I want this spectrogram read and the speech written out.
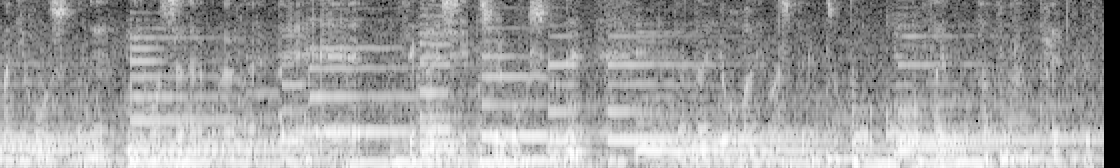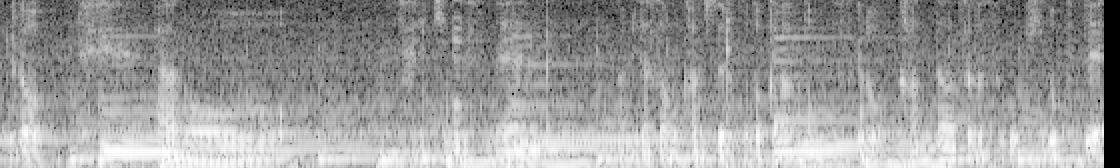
まあ、日本酒のね日本酒じゃないごめんなさい、えー、世界史中国史のねいった内容終わりましてちょっと最後の雑談タイプですけどあの、近ですね、まあ、皆さんも感じてることかなと思うんですけど寒暖差がすごくひどくて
